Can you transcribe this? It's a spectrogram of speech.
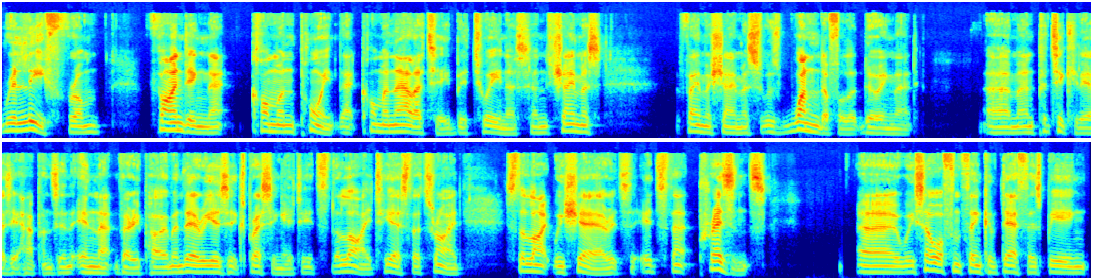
relief from finding that common point, that commonality between us. And Seamus, famous Seamus, was wonderful at doing that. Um, and particularly as it happens in, in that very poem. And there he is expressing it. It's the light. Yes, that's right. It's the light we share. It's it's that presence. Uh, we so often think of death as being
